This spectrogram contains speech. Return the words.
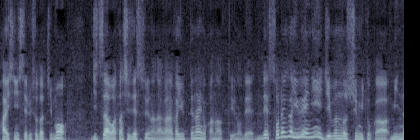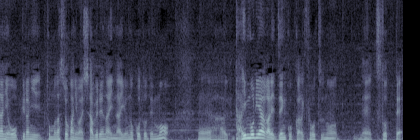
配信してる人たちも、実は私ですというのはなかなか言ってないのかなっていうので、で、それがゆえに自分の趣味とか、みんなに大っぴらに友達とかには喋れない内容のことでも、えー、大盛り上がり全国から共通の、ね、集って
